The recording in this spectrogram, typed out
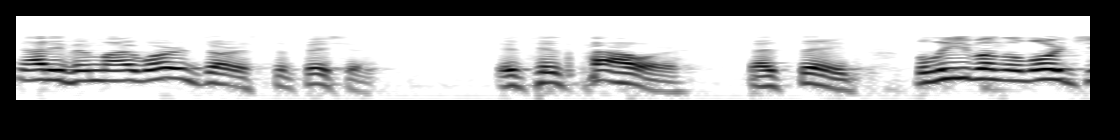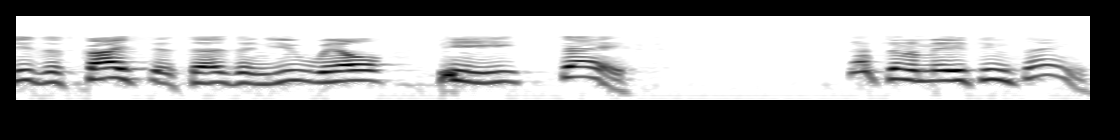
Not even my words are sufficient. It's His power that saves. Believe on the Lord Jesus Christ, it says, and you will be saved. That's an amazing thing.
